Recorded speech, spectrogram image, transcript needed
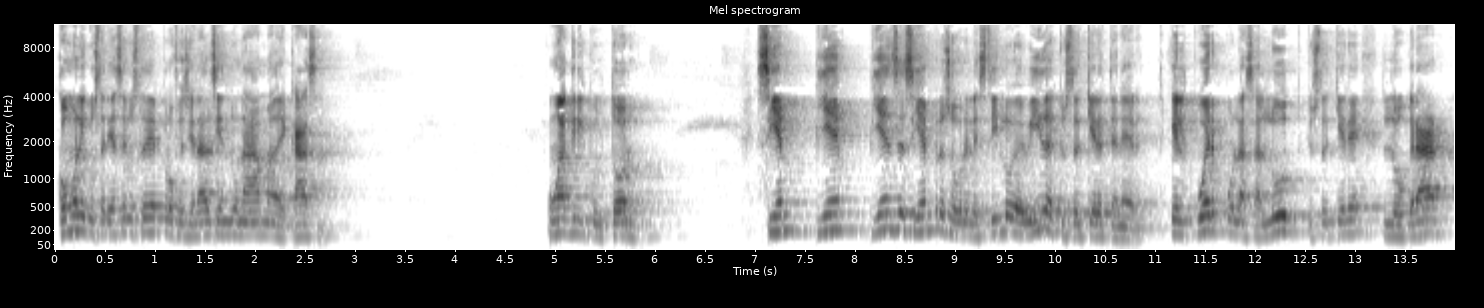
¿Cómo le gustaría ser usted profesional siendo una ama de casa? Un agricultor. piense siempre sobre el estilo de vida que usted quiere tener, el cuerpo, la salud que usted quiere lograr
